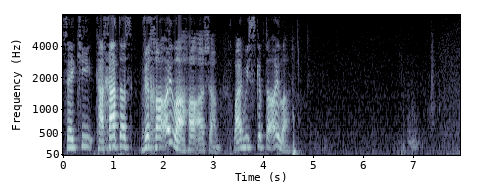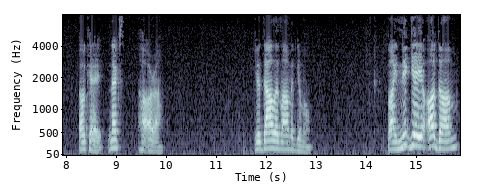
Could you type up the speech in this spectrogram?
say ki kachatas v'cha ha'asham. Why did we skip the oila? Okay, next ha'ara. Yadalid Lamed Gimel. By Nigei Adam,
